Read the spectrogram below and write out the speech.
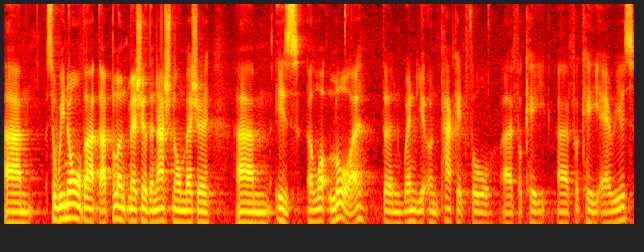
Um, so we know that that blunt measure, the national measure, um, is a lot lower than when you unpack it for, uh, for, key, uh, for key areas.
